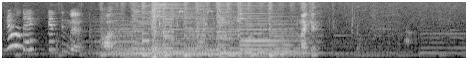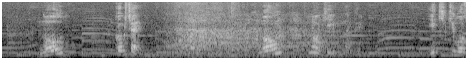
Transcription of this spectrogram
эмне болду кеттиңби эки кило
